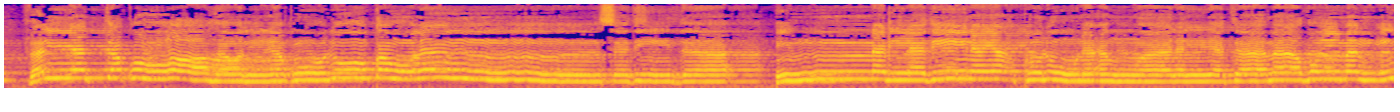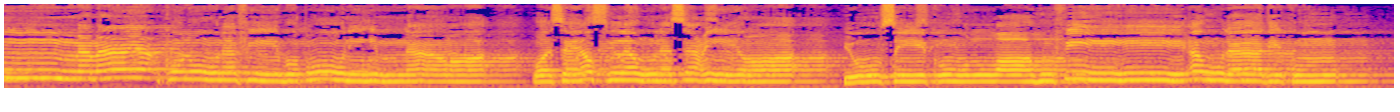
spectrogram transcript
فليتقوا الله وليقولوا قولا سديدا إن الذين يأكلون أموال اليتامى ظلما إنما يأكلون في بطونهم نارا وسيصلون سعيرا يوصيكم الله في أولادكم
